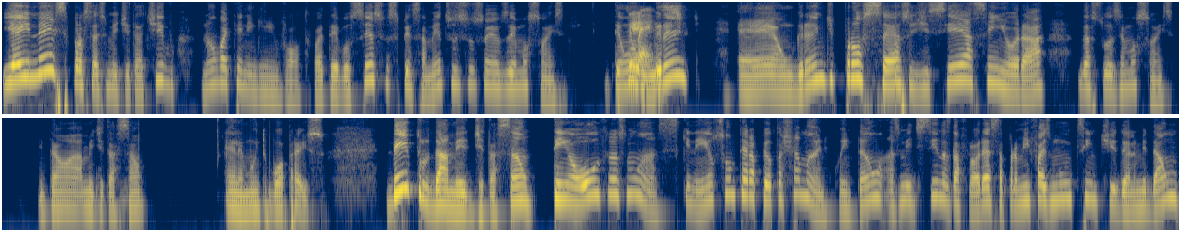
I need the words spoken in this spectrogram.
E aí, nesse processo meditativo, não vai ter ninguém em volta, vai ter você, seus pensamentos e suas emoções. Então, é um, grande, é um grande processo de se assenhorar das suas emoções. Então, a meditação, ela é muito boa para isso. Dentro da meditação, tem outras nuances, que nem eu sou um terapeuta xamânico. Então, as medicinas da floresta, para mim, faz muito sentido. Ela me dá um,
